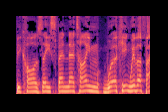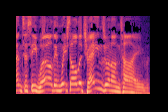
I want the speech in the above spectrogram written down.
because they spend their time working with a fantasy world in which all the trains run on time.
